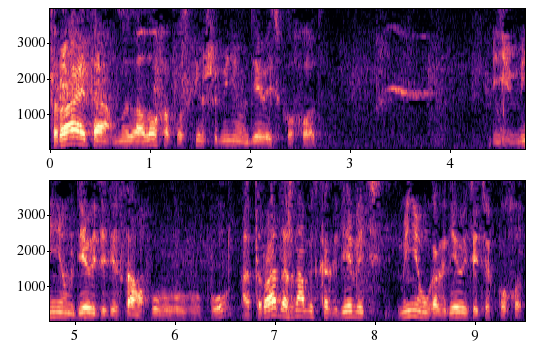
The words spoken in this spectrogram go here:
Тура это мы лалоха пуским, что минимум 9 кохот. Ми- Минимум 9 этих самых пу пу пу пу пу А тура должна быть как 9, минимум как 9 этих кохот.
